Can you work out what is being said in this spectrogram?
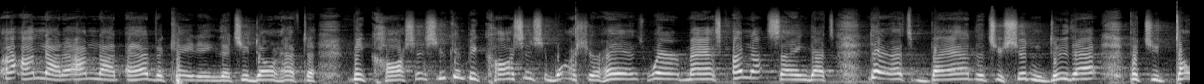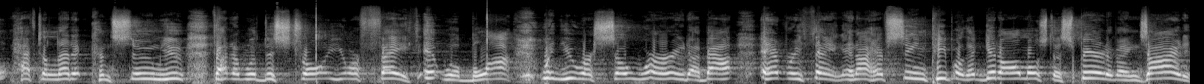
I, am not, I'm not advocating that you don't have to be cautious. You can be cautious. You wash your hands, wear a mask. I'm not saying that's, that's bad, that you shouldn't do that, but you don't have to let it consume you, that it will destroy your faith. It will block when you are so worried about everything. And I have seen people that get almost a spirit of anxiety.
